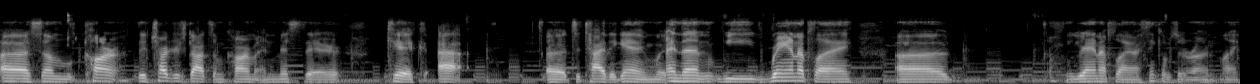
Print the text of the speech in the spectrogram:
uh, some car. The Chargers got some karma and missed their kick at uh, to tie the game. And then we ran a play. Uh, we ran a play. I think it was a run. Like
